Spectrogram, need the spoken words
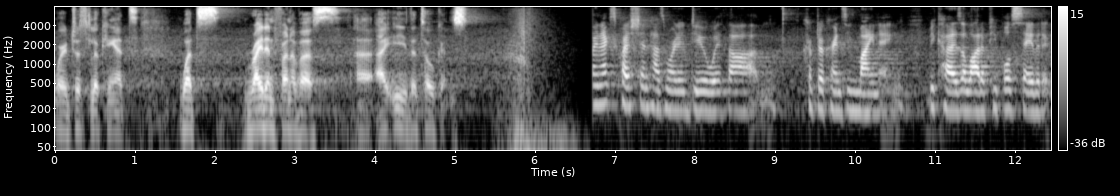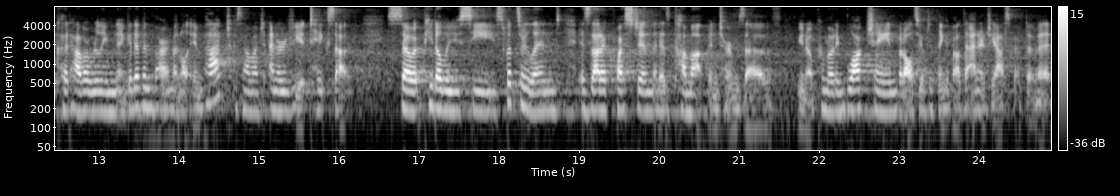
We're just looking at what's right in front of us, uh, i.e. the tokens. My next question has more to do with um, cryptocurrency mining because a lot of people say that it could have a really negative environmental impact because how much energy it takes up. So at PwC Switzerland, is that a question that has come up in terms of you know, promoting blockchain, but also you have to think about the energy aspect of it.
